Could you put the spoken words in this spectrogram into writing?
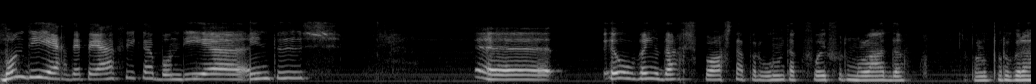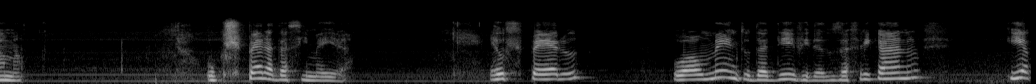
Bom dia, RDP África, bom dia, índices. Eu venho dar resposta à pergunta que foi formulada pelo programa. O que espera da cimeira? Eu espero o aumento da dívida dos africanos e, a,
